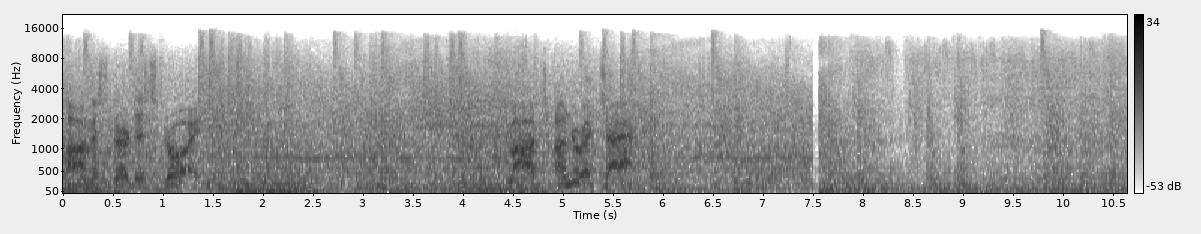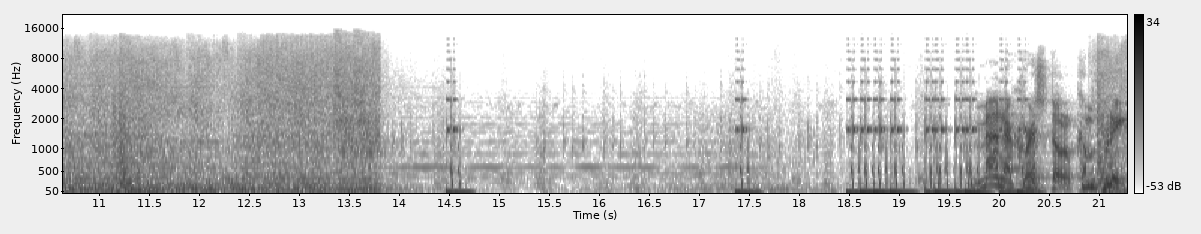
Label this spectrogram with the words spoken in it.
Harvester destroyed. Lodge under attack. Mana crystal complete.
